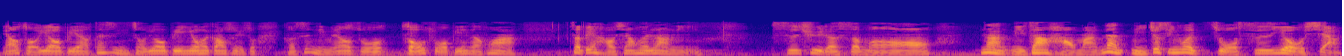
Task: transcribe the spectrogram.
你要走右边哦。”但是你走右边，又会告诉你说：“可是你没有左走左边的话，这边好像会让你失去了什么哦。”那你这样好吗？那你就是因为左思右想，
